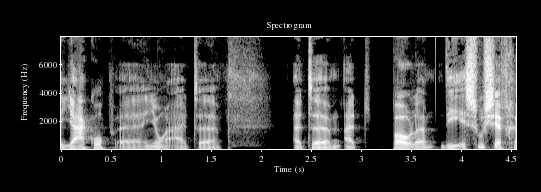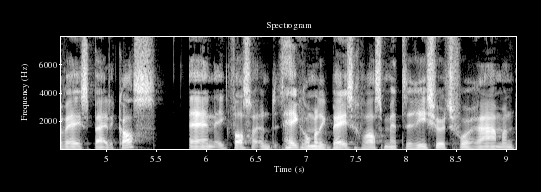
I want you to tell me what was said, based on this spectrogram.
Jacob, een jongen uit, uit, uit Polen, die is souschef geweest bij de kas. En ik was, er- zeker omdat ik bezig was met de research voor ramen,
